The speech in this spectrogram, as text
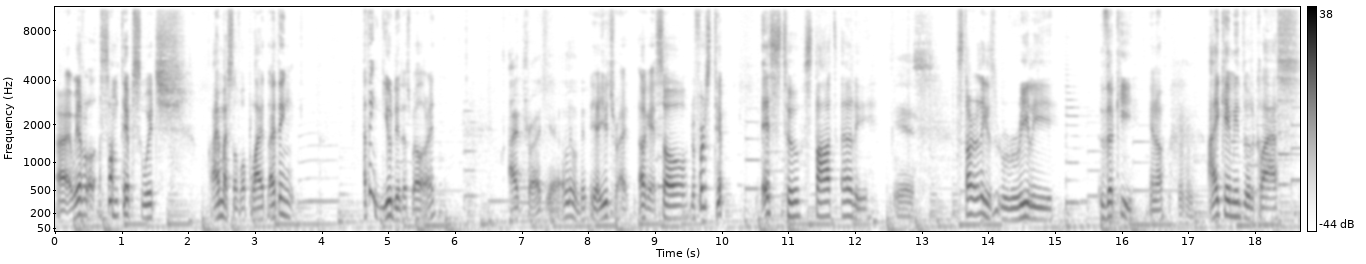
All right, we have some tips which I myself applied. I think, I think you did as well, right? I tried, yeah, a little bit. Yeah, you tried. Okay, so the first tip is to start early. Yes. start early is really the key. You know, I came into the class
